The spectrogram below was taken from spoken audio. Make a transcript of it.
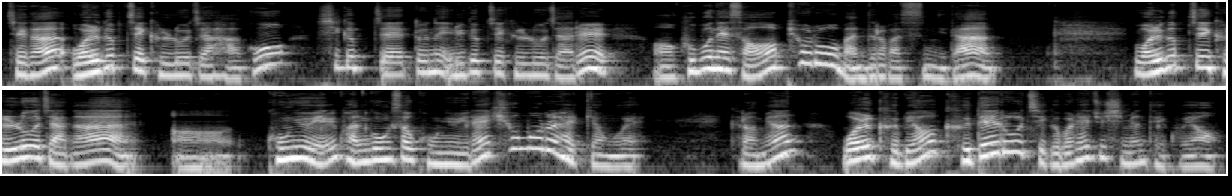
제가 월급제 근로자하고 시급제 또는 일급제 근로자를 어, 구분해서 표로 만들어 봤습니다. 월급제 근로자가 어, 공휴일, 관공서 공휴일에 휴무를 할 경우에 그러면 월급여 그대로 지급을 해주시면 되고요.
